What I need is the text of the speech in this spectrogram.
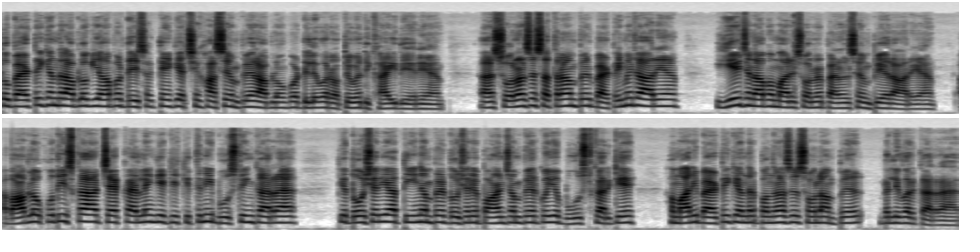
तो बैटरी के अंदर आप लोग यहाँ पर देख सकते हैं कि अच्छे खासे एम्पेयर आप लोगों को डिलीवर होते हुए दिखाई दे रहे हैं। सोलह से सत्रह एम्पेयर बैटरी में जा रहे हैं। ये जनाब हमारे सोलर पैनल से अम्पेयर आ रहे हैं। अब आप लोग खुद ही इसका चेक कर लेंगे कि कितनी बूस्टिंग कर रहा है, कि दो शरिया तीन अम्पेयर दो शरिया पाँच अम्पेयर को ये बूस्ट करके हमारी बैटरी के अंदर पंद्रह से सोलह अम्पेयर डिलीवर कर रहा है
